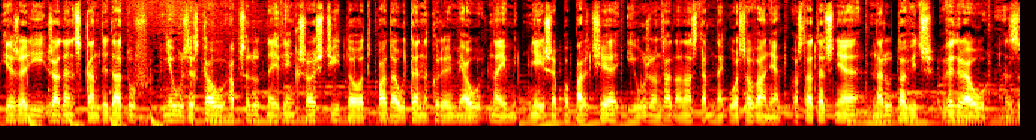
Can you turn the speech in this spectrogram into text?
jeżeli żaden z kandydatów nie uzyskał absolutnej większości, to odpadał ten, który miał najmniejsze poparcie i urządzano następne głosowanie. Ostatecznie Narutowicz wygrał z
